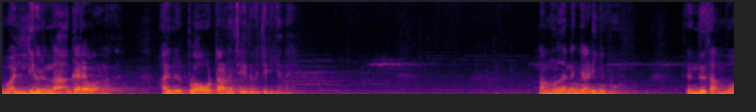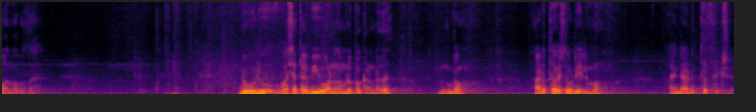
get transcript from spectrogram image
വലിയൊരു നഗരമാണ്. അതിനൊരു പ്ലോട്ടാണ് ചെയ്തു വെച്ചിരിക്കുന്നത്. നമ്മൾ തന്നെ ഞടിഞ്ഞു പോകും എന്ത് സംഭവമാണെന്നുള്ളത്. ഇത് ഒരു വശത്തെ വ്യൂ ആണ് നമ്മളിപ്പോൾ കണ്ടത്. ഇപ്പം അടുത്ത വശത്തോട്ട് ചെല്ലുമ്പോൾ അതിന്റെ അടുത്ത സെക്ഷൻ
